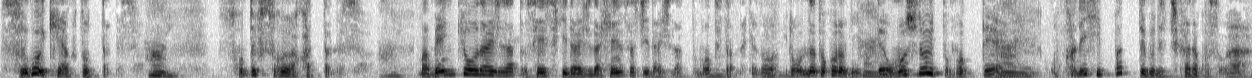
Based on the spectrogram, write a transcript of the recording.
すごい契約取ったんですよ。はい。その時すごい分かったんですよ。はい、まあ勉強大事だと、成績大事だ、偏差値大事だと思ってたんだけど、うん、いろんなところに行って面白いと思って、はい、お金引っ張ってくる力こそが、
